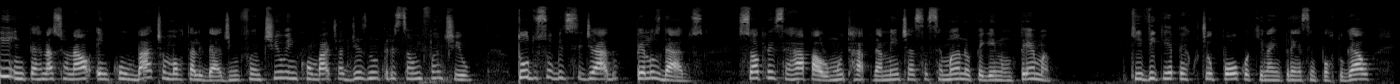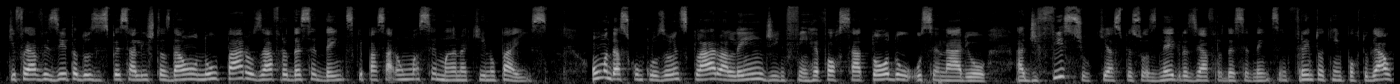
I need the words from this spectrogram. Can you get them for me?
e internacional em combate à mortalidade infantil e em combate à desnutrição infantil. Tudo subsidiado pelos dados. Só para encerrar, Paulo, muito rapidamente, essa semana eu peguei num tema que vi que repercutiu pouco aqui na imprensa em Portugal, que foi a visita dos especialistas da ONU para os afrodescendentes que passaram uma semana aqui no país. Uma das conclusões, claro, além de, enfim, reforçar todo o cenário ah, difícil que as pessoas negras e afrodescendentes enfrentam aqui em Portugal,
